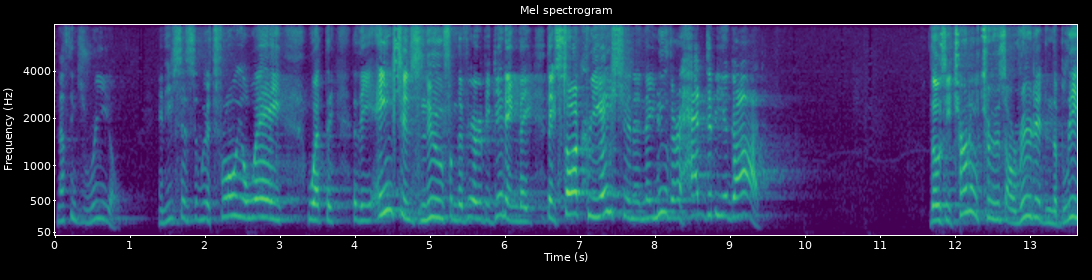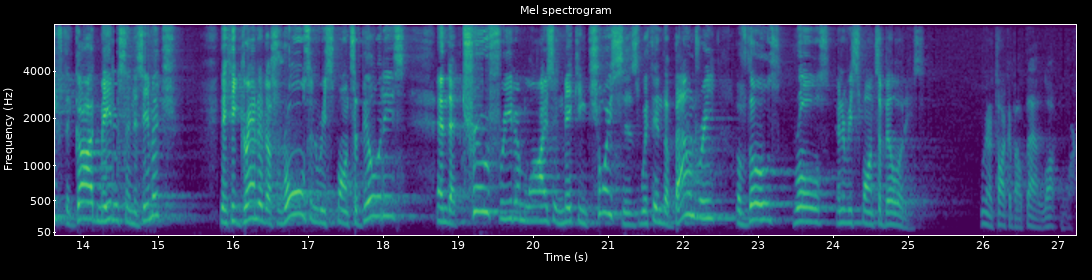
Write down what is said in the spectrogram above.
Nothing's real. And he says that we're throwing away what the, the ancients knew from the very beginning. They, they saw creation and they knew there had to be a God. Those eternal truths are rooted in the belief that God made us in his image that He granted us roles and responsibilities, and that true freedom lies in making choices within the boundary of those roles and responsibilities. We're going to talk about that a lot more.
